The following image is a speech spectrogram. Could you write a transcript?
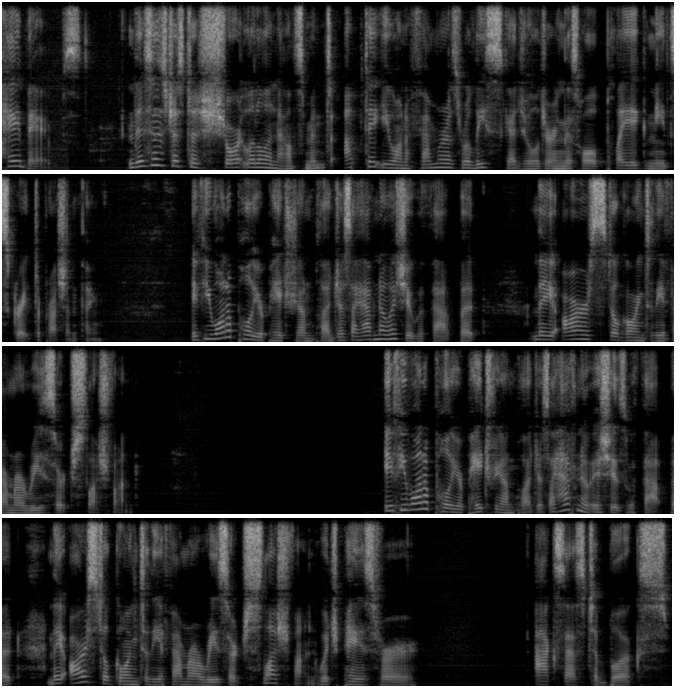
Hey babes. This is just a short little announcement to update you on Ephemera's release schedule during this whole plague meets Great Depression thing. If you want to pull your Patreon pledges, I have no issue with that, but they are still going to the Ephemera Research Slush Fund. If you want to pull your Patreon pledges, I have no issues with that, but they are still going to the Ephemera Research Slush Fund, which pays for access to books,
